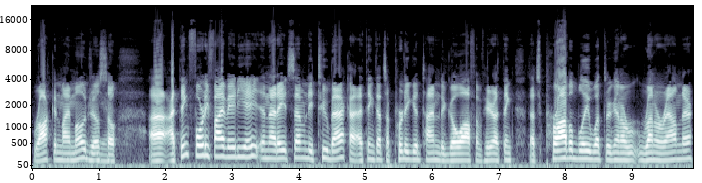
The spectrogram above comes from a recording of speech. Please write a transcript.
rocking my mojo. Yeah. So uh, I think 45.88 and that 872 back. I, I, think that's a pretty good time to go off of here. I think that's probably what they're going to run around there.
